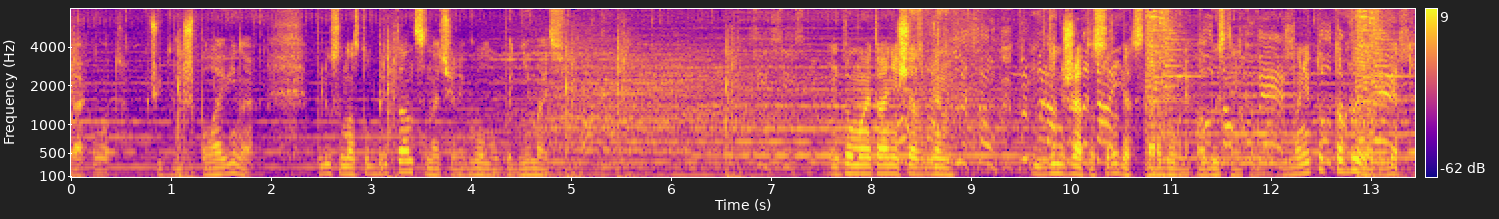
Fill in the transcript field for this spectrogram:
Так, вот. Чуть больше половины. Плюс у нас тут британцы начали голову поднимать. Думаю, это они сейчас, блин, деньжата срубят с торговли по-быстренькому. Но не тут-то было, ребятки.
